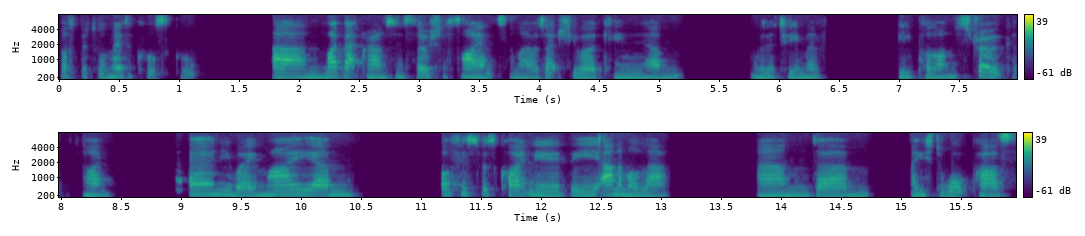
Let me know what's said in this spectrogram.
Hospital Medical School. Um, my background's in social science, and I was actually working um, with a team of people on stroke at the time. Anyway, my um, office was quite near the animal lab, and um, I used to walk past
